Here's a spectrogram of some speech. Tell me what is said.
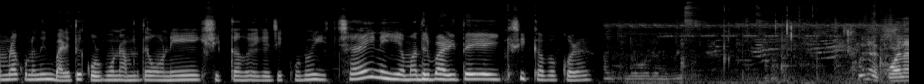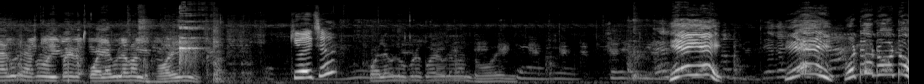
আমরা কোনো দিন বাড়িতে করব না। আমাদের অনেক শিক্ষা হয়ে গেছে। কোনো ইচ্ছাই নেই আমাদের বাড়িতে এই শিক্ষা পাপ করার। বুঝলে কয়লাগুলো এখন ওই পারে কয়লাগুলো এখন ধরেনি। কি হয়েছে? কয়লাগুলো উপরে কয়লাগুলো এখন ধরেনি। এই এই এই ওটো ওটো ওটো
